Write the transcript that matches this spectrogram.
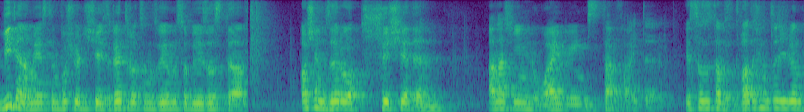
Witam, jestem Wosio, dzisiaj zretrocenzujemy sobie zestaw 8037 Anakin Y-Wing Starfighter. Jest to zestaw z 2009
